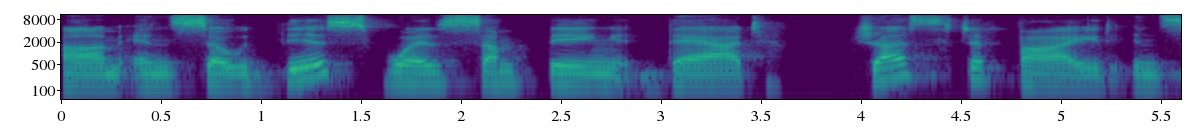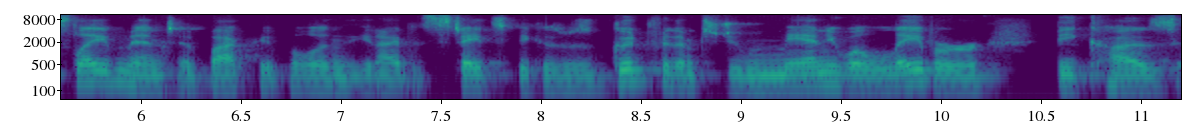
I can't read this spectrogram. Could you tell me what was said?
Um, and so this was something that justified enslavement of Black people in the United States because it was good for them to do manual labor because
